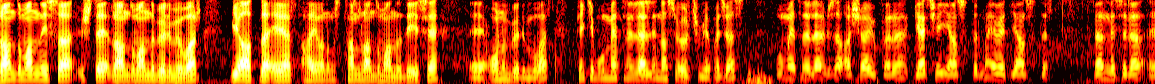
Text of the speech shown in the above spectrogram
randumanlıysa işte randumanlı bölümü var. Bir altta eğer hayvanımız tam randumanlı değilse e, onun bölümü var. Peki bu metrelerle nasıl ölçüm yapacağız? Bu metreler bize aşağı yukarı gerçeği yansıtır mı? Evet yansıtır. Ben mesela e,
